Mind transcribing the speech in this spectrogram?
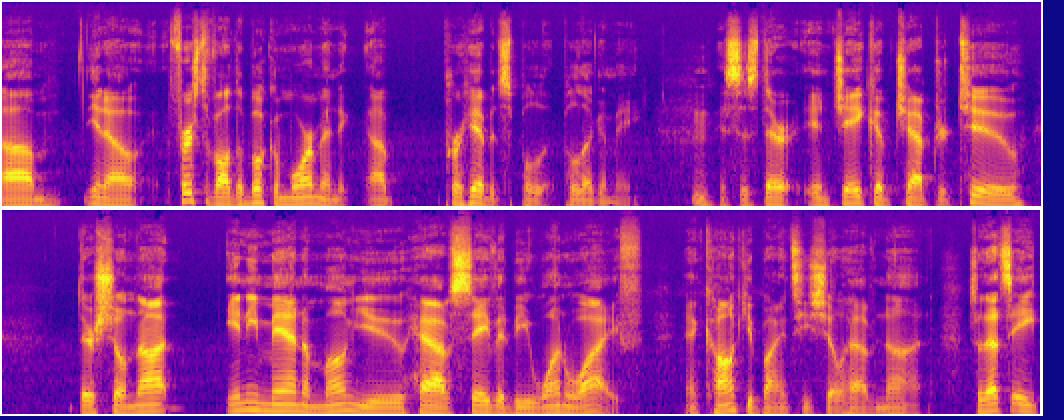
yeah. um, you know, first of all, the Book of Mormon uh, prohibits poly- polygamy. Hmm. It says there in Jacob chapter two, there shall not any man among you have save it be one wife, and concubines he shall have none. So that's eight.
